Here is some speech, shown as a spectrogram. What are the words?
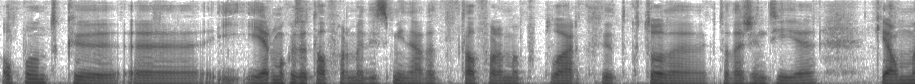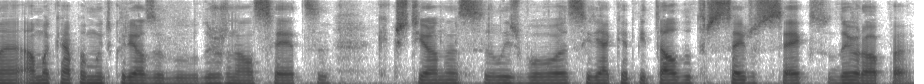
Ao ponto que, e, e, era uma coisa de tal forma disseminada, de tal forma popular que, que toda, que toda a gente ia, que há uma, há uma capa muito curiosa do, do Jornal 7 que questiona se Lisboa seria a capital do terceiro sexo da Europa.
